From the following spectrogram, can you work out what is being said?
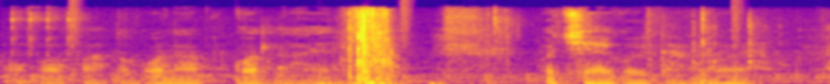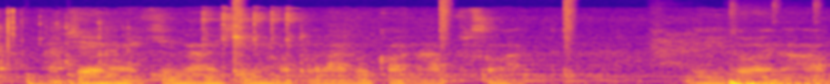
ผมก็ฝากทุกคนนะครับกดไลค์กดแชร์กดติดตามด้วยเจอกันใหม่คลิปหน้าคลิปนี้ขอตัวลาไปก่อนนะครับ สวัสดีด้วยนะครับ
